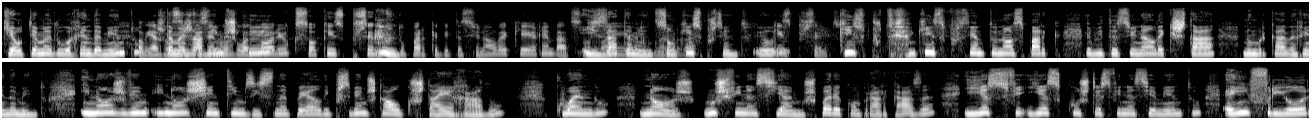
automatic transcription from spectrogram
que é o tema do arrendamento. Aliás, também já vimos no relatório que... que só 15% do parque habitacional é que é arrendado. Exatamente, erro, é são é 15%. Eu, 15%. 15%. 15% do nosso parque habitacional é que está no mercado de arrendamento. E nós, vemos, e nós sentimos isso na pele e percebemos que algo está errado quando nós nos financiamos para comprar casa e esse, e esse custo, esse financiamento é inferior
